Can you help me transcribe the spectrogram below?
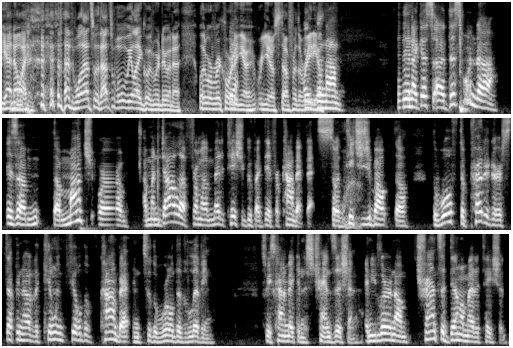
Yeah, no, I, that, well, that's what that's what we like when we're doing a when we're recording a, you know stuff for the radio. And, um, and then I guess uh, this one uh, is a the mantra or a, a mandala from a meditation group I did for combat vets. So it teaches you about the the wolf, the predator, stepping out of the killing field of combat into the world of the living. So he's kind of making this transition, and you learn um transcendental meditation.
